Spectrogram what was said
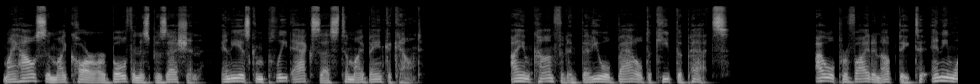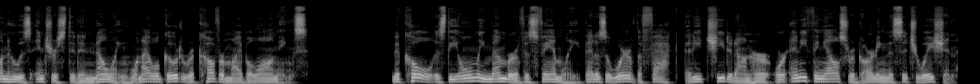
My house and my car are both in his possession, and he has complete access to my bank account. I am confident that he will battle to keep the pets. I will provide an update to anyone who is interested in knowing when I will go to recover my belongings. Nicole is the only member of his family that is aware of the fact that he cheated on her or anything else regarding the situation.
